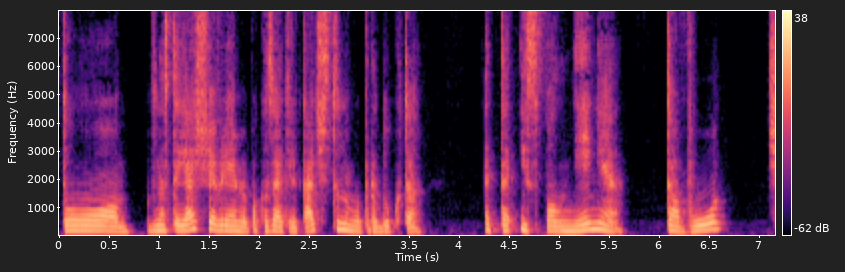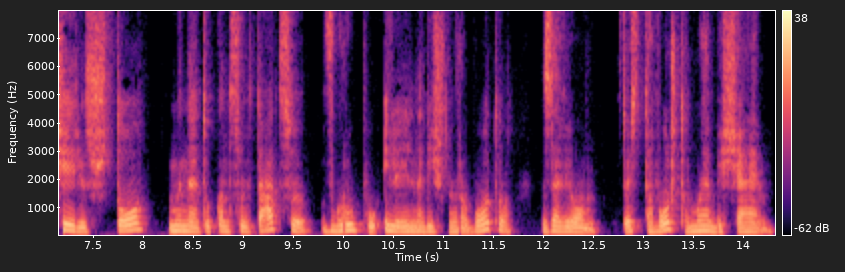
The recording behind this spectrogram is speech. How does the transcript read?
то в настоящее время показатель качественного продукта — это исполнение того, через что мы на эту консультацию в группу или на личную работу зовем. То есть того, что мы обещаем.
